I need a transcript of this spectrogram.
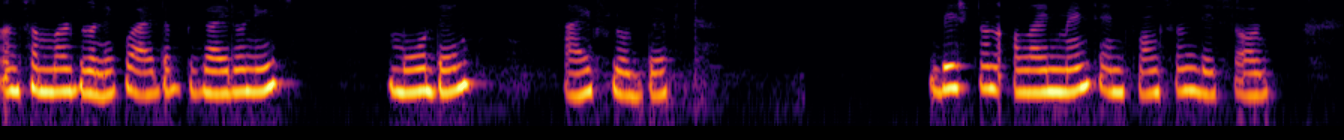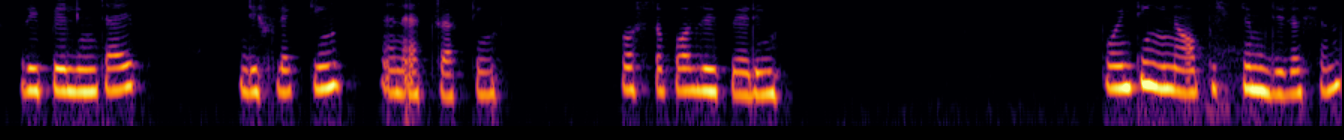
unsubmerged भनेको height of the groyne is more than high flood depth based on alignment and function they serve repelling type deflecting and attracting first of all repelling pointing in upstream direction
